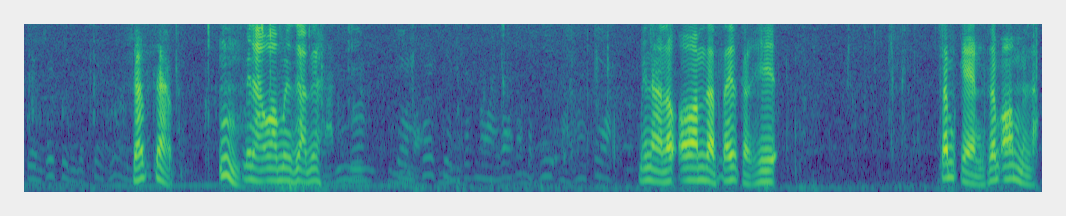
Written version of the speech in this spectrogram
เปลี่ยนแค่สิ่งเดียวแค่แซ่บแซ่บอืมไม่น่าอ้อมมือจับเนี่ยเปลี่ยนแค่สิ่งจักหน่อยแล้วก็กะทิของมันแซ่บไม่น่าเราอ้อมแบบใส่กะทิซ้ำแกงซ้ำอ้อมมันล่ะ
